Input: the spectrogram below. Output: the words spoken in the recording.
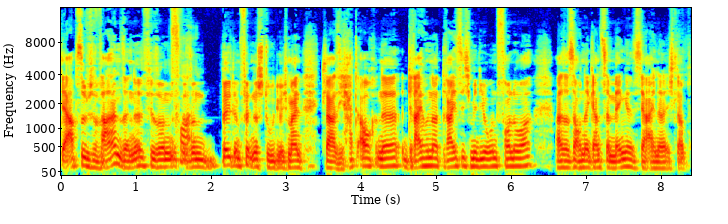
der absolute Wahnsinn ne? für, so ein, für so ein Bild im Fitnessstudio. Ich meine, klar, sie hat auch eine 330 Millionen Follower, also ist auch eine ganze Menge. ist ja eine, ich glaube,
